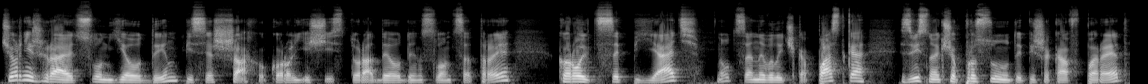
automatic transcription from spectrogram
Чорні ж грають слон Е1 після шаху король Е6, тура d1, слон c3. Король С5, ну це невеличка пастка. Звісно, якщо просунути пішака вперед,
